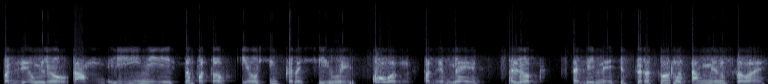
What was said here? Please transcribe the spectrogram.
под землю, там иней на потолке очень красивый, холодно под землей, лед стабильная температура, там минусовая.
